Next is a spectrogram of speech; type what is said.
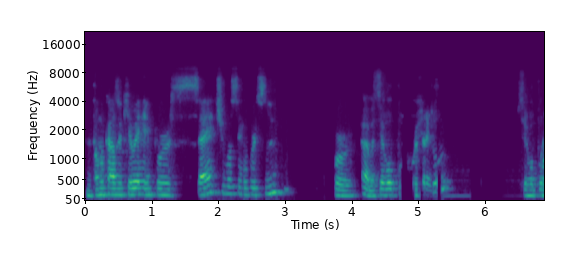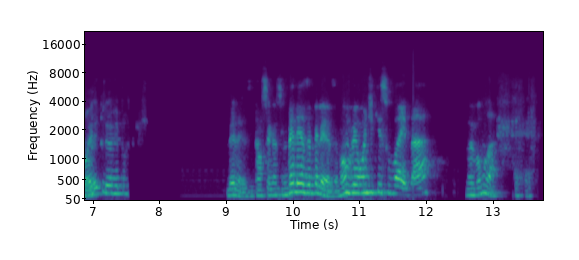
Então, no caso aqui, eu errei por 7, você errou por 5. Por... É, você errou por 8. Você errou por 8, 8 e eu errei por 3. Beleza, então segue assim. Beleza, beleza. Vamos ver onde que isso vai dar. Mas vamos lá.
